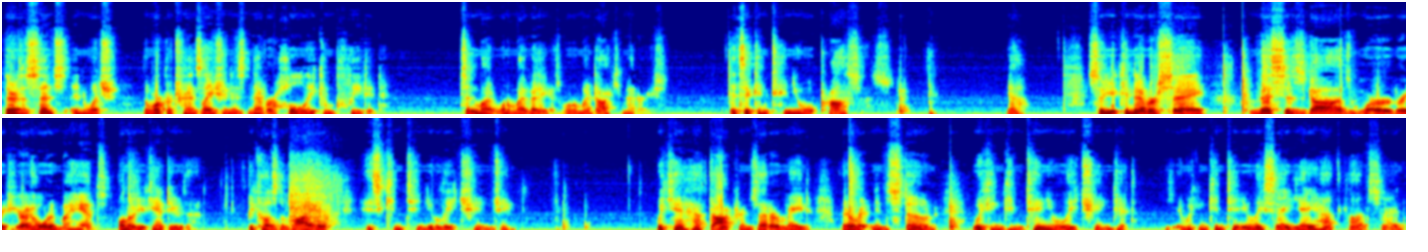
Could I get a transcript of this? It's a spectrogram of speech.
There's a sense in which the work of translation is never wholly completed. It's in my, one of my videos, one of my documentaries. It's a continual process. Yeah. So you can never say, this is God's word right here I hold in my hands. Oh no, you can't do that. Because the Bible is continually changing. We can't have doctrines that are made, that are written in stone we can continually change it. We can continually say, Yea, hath God said.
